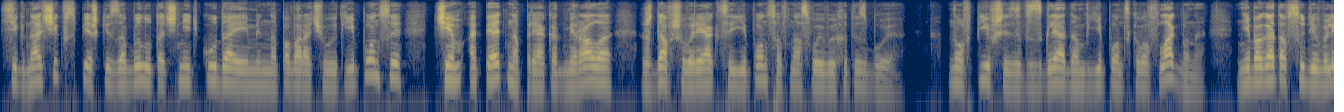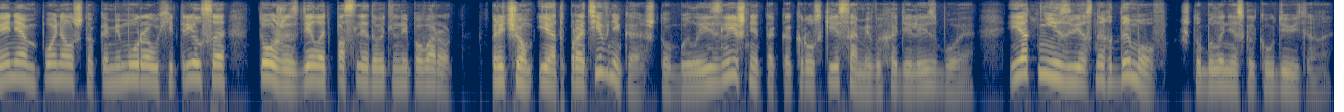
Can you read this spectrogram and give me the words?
Сигнальщик в спешке забыл уточнить, куда именно поворачивают японцы, чем опять напряг адмирала, ждавшего реакции японцев на свой выход из боя но впившись взглядом в японского флагмана, Небогатов с удивлением понял, что Камимура ухитрился тоже сделать последовательный поворот. Причем и от противника, что было излишне, так как русские сами выходили из боя, и от неизвестных дымов, что было несколько удивительно.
